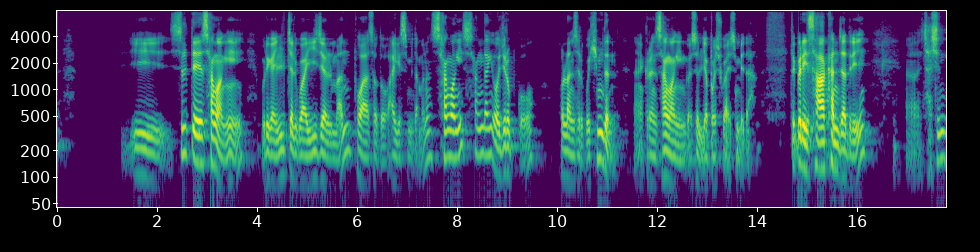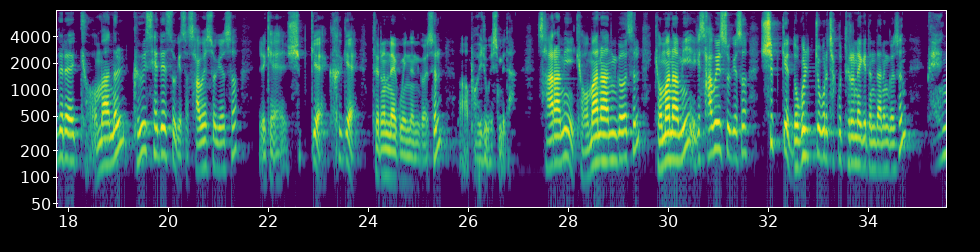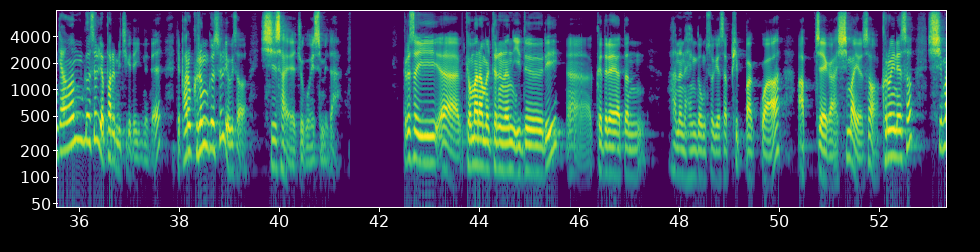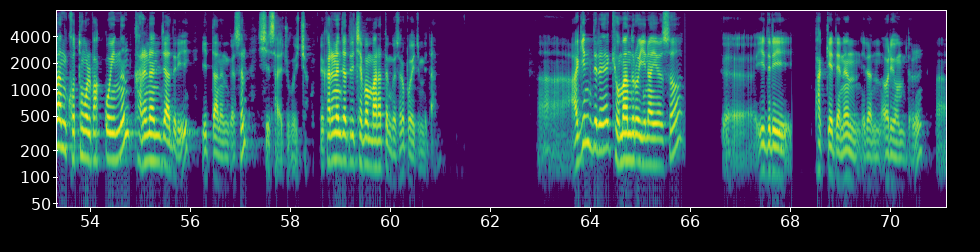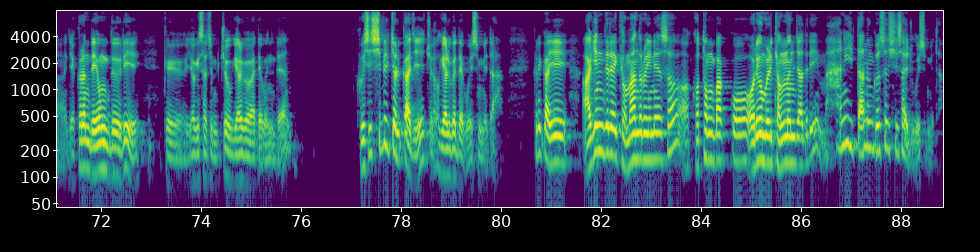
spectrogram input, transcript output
이 쓸 때의 상황이 우리가 1절과 2절만 보아서도 알겠습니다만 상황이 상당히 어지럽고 혼란스럽고 힘든 어, 그런 상황인 것을 엿볼 수가 있습니다. 특별히 사악한 자들이 어, 자신들의 교만을 그 세대 속에서 사회 속에서 이렇게 쉽게 크게 드러내고 있는 것을 어, 보여주고 있습니다. 사람이 교만한 것을 교만함이 이게 사회 속에서 쉽게 노골적으로 자꾸 드러내게 된다는 것은 굉장한 것을 여파를 미치게 돼 있는데 바로 그런 것을 여기서 시사해 주고 있습니다. 그래서 이 어, 교만함을 드러내는 이들이 어, 그들의 어떤 하는 행동 속에서 핍박과 압제가 심하여서 그로 인해서 심한 고통을 받고 있는 가련한 자들이 있다는 것을 시사해 주고 있죠. 그 가련한 자들이 제법 많았던 것으로 보여집니다. 아, 악인들의 교만으로 인하여서 그 이들이 받게 되는 이런 어려움들, 아, 이제 그런 내용들이 그 여기서 지금 쭉 열거가 되고 있는데 그것이 11절까지 쭉 열거되고 있습니다. 그러니까 이 악인들의 교만으로 인해서 고통받고 어려움을 겪는 자들이 많이 있다는 것을 시사해 주고 있습니다.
